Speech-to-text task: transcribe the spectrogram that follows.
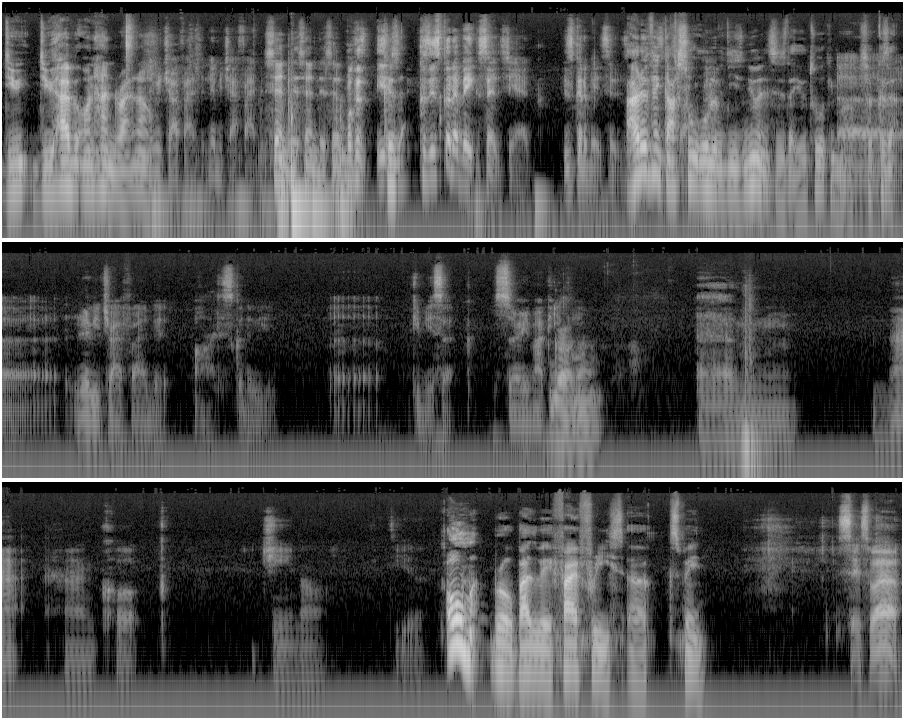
Do you do you have it on hand right now? Let me try find it. Let me try find it Send it, send it, send it. because because because it's gonna make sense, yeah. It's gonna make sense. I don't think I saw all of these nuances that you're talking about. So because Uh, let me try find it. Oh, this is gonna be. Uh, give me a sec. Sorry, my people. Um, Matt Hancock, Gina, yeah. oh my, bro. By the way, five three, uh, Spain. Say swear.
